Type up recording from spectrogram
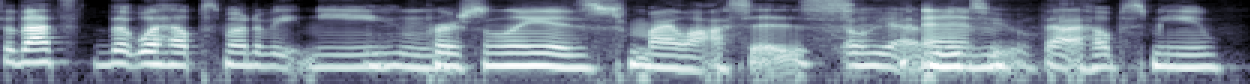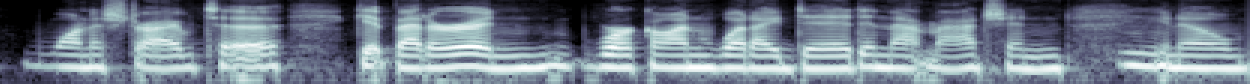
So that's that. What helps motivate me mm-hmm. personally is my losses. Oh yeah, and me too. That helps me want to strive to get better and work on what I did in that match and mm. you know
